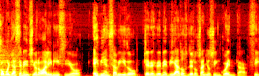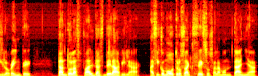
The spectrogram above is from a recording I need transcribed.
Como ya se mencionó al inicio, es bien sabido que desde mediados de los años 50, siglo XX, tanto las faldas del Ávila, así como otros accesos a la montaña,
